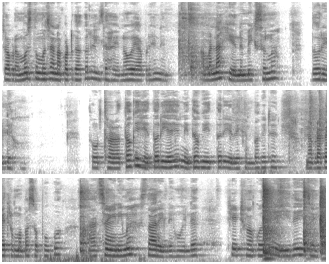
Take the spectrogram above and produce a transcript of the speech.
આપણે મસ્ત મજાના કટકા કરી લીધા હોય ને હવે આપણે હે ને આમાં નાખીએ અને મિક્સરમાં દોરી લેવું. થોડા થોડા ધગે હે તરીએ હે ને ધગે તરીએ રેખાને બાકી અને આપણા કાંતરમાં પાછો ભૂકો, આ છાણીમાં સારી લેવું એટલે ઠેઠમાં કોઈ રહે એ રહી જાય.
